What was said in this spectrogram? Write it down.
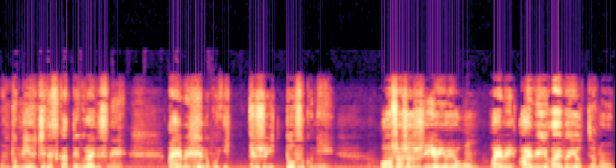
ほんと、身内ですかってぐらいですね、アイベレンのこう一挙手一投足に、おしょしょし、いいよいいよいいよ、アイベ、アイベいいよ、アイベいいよってあの、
